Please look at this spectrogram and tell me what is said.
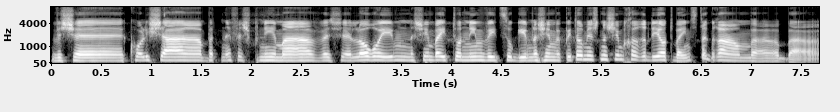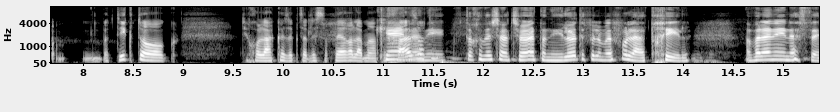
ושכל אישה בת נפש פנימה, ושלא רואים נשים בעיתונים וייצוגים נשים, ופתאום יש נשים חרדיות באינסטגרם, בטיק טוק. את יכולה כזה קצת לספר על המהפכה כן, הזאת? כן, תוך כדי שאת שואלת, אני לא יודעת אפילו מאיפה להתחיל, אבל אני אנסה.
